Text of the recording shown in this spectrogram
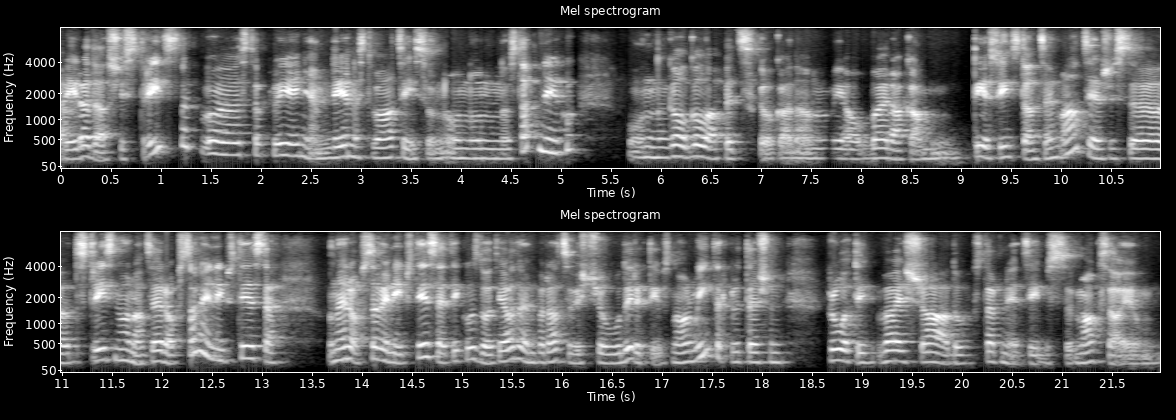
arī radās šis strīds starp, uh, starp ieņēmumu dienestu Vācijas un, un, un starpnieku. Un gal galā pēc kaut kādām jau vairākām tiesu instancēm Vācijā šis uh, strīds nonāca Eiropas Savienības tiesā. Un Eiropas Savienības tiesai tika uzdot jautājumu par atsevišķu direktīvas normu interpretēšanu, Proti, vai šādu starpniecības maksājumu,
